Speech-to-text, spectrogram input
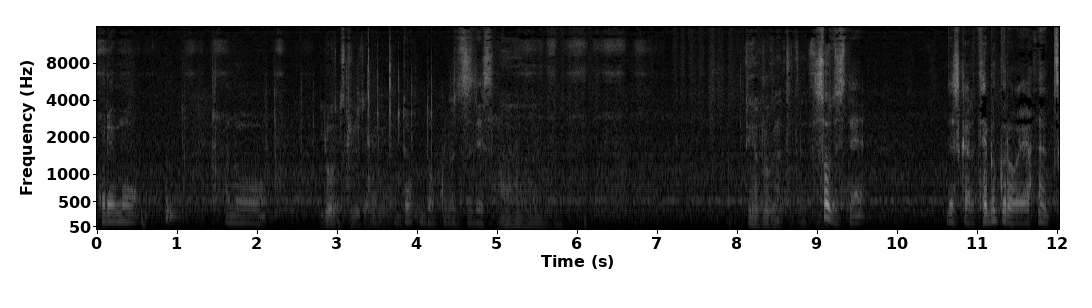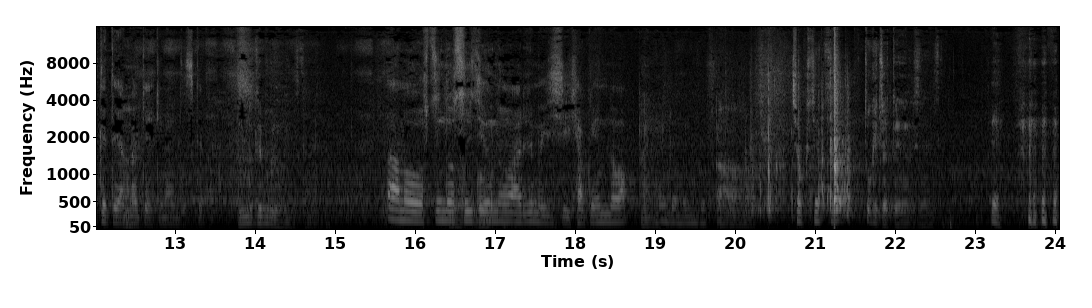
これもあのあ色をつけるためのど毒物です手が黒くなっちゃったんですそうですね。ですから手袋をやつけてやんなきゃいけないんですけど。どんな手袋がいいんですかね。あの普通の水中のあれでもいいし100円の。でもいいんですけど、ああ直接。溶けちゃったりなんかしないですか？え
